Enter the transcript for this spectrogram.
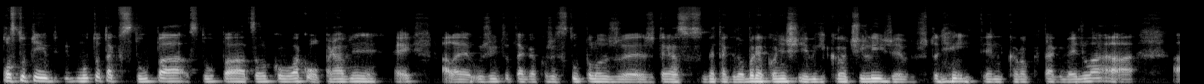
postupne mu to tak vstúpa, vstúpa celkovo ako oprávnenie, hej, ale už im to tak akože vstúpilo, že, že teraz sme tak dobre konečne vykročili, že už to nie je ten krok tak vedľa a, a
